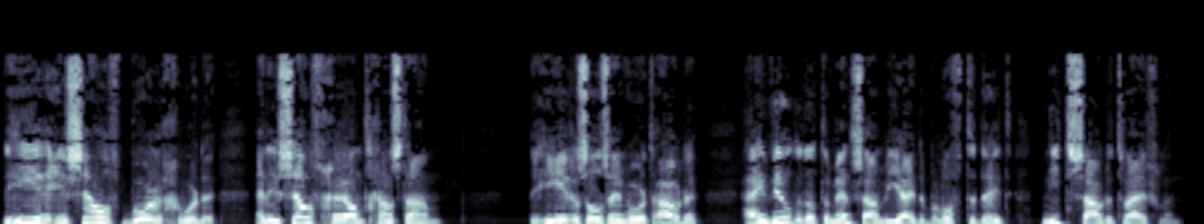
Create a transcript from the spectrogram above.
De Heere is zelf borg geworden en is zelf garant gaan staan. De Heere zal zijn woord houden. Hij wilde dat de mensen aan wie hij de belofte deed niet zouden twijfelen.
